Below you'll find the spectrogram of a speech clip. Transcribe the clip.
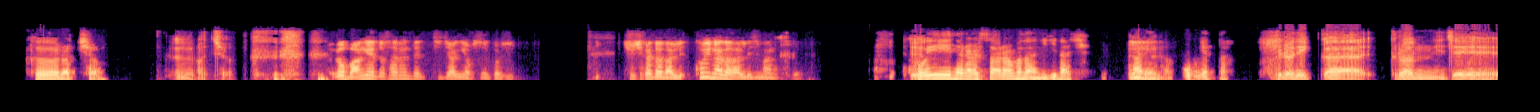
그렇죠. 그렇죠. 그거 망해도 사는데 지장이 없을 것이. 주식하다 날리, 코인하다 날리지만. 그- 코인을 할 사람은 아니긴 하지. 아닌가? 모르겠다. 그러니까 그런 이제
